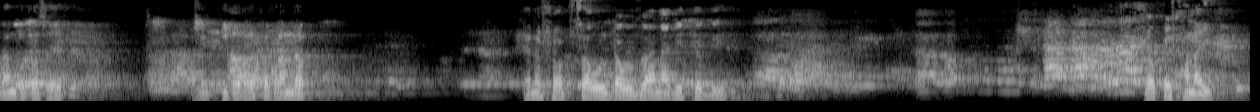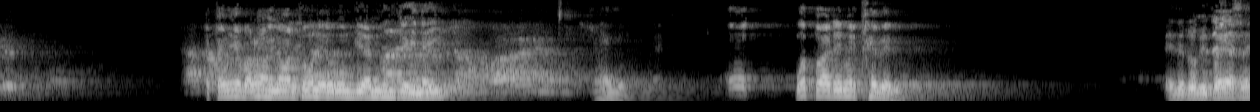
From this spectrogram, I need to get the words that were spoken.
দাম কত আছে? কি করে একটা রান্ধব এখানে সব চাউল টাউল জান আগে ইত্যাদি সব খাই খানাই একটা ভালো লাগে আমার এরকম বিয়ে আমি ঘুমতে নাই। কত আইটেমের খাইবেন? এই যে রবি ভাই আছে।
